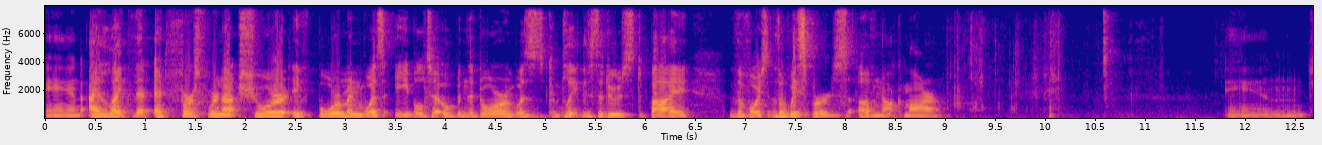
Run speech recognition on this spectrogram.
And I like that at first we're not sure if Boorman was able to open the door, was completely seduced by the voice, the whispers of Nockmaar. And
